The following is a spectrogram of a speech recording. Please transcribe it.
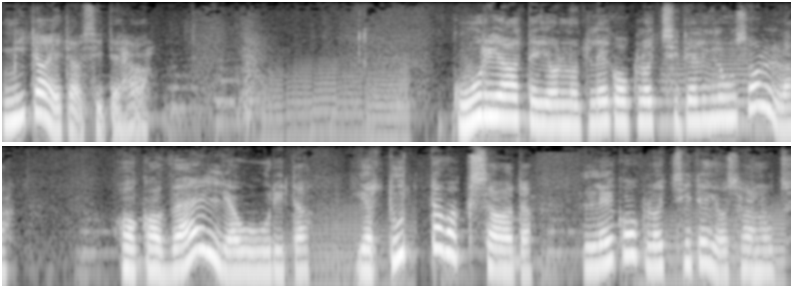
mida edasi teha. Kurjad ei olnud legoklotsidel ilus olla, aga välja uurida ja tuttavaks saada legoklotsid ei osanud.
